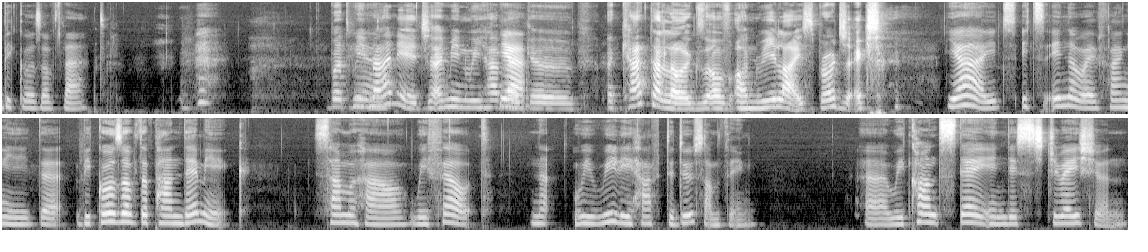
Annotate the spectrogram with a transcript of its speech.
because of that. But we yeah. manage. I mean, we have yeah. like a, a catalogs of unrealized projects. yeah, it's it's in a way funny that because of the pandemic, somehow we felt that we really have to do something. Uh, we can't stay in this situation,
